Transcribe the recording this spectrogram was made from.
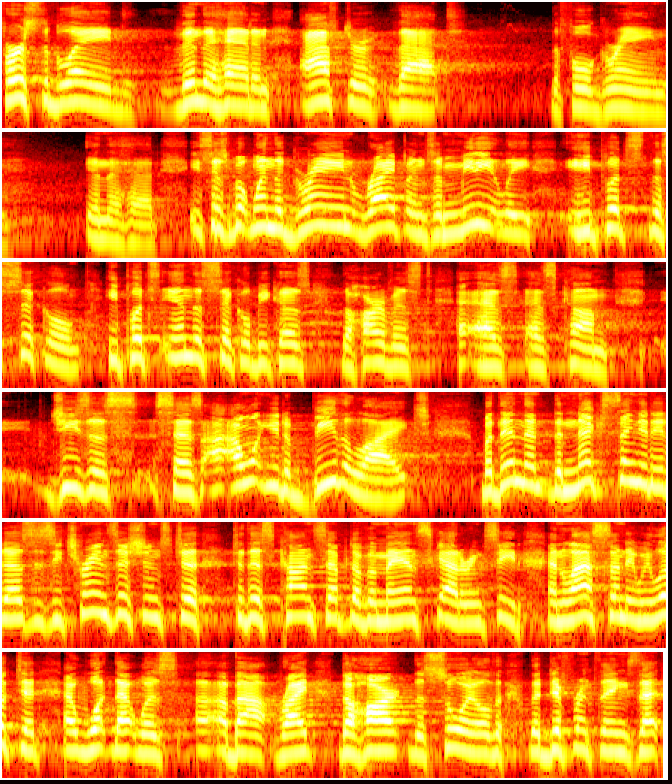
first the blade, then the head, and after that, the full grain in the head. He says, But when the grain ripens, immediately he puts the sickle, he puts in the sickle because the harvest has, has come. Jesus says, I, I want you to be the light. But then the, the, next thing that he does is he transitions to, to this concept of a man scattering seed. And last Sunday we looked at, at what that was uh, about, right? The heart, the soil, the, the different things that,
